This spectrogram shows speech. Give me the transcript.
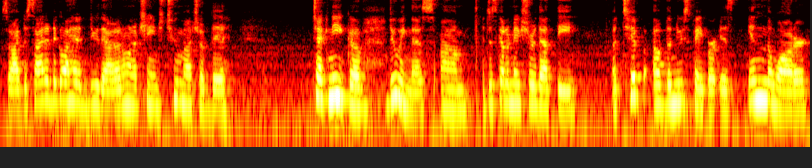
So I've decided to go ahead and do that. I don't want to change too much of the technique of doing this. Um, I just got to make sure that the a tip of the newspaper is in the water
